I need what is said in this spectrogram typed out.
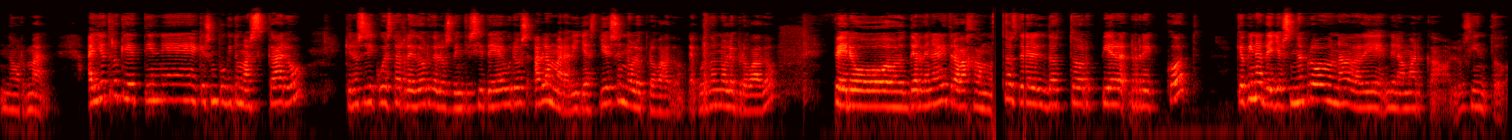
normal. Hay otro que tiene, que es un poquito más caro, que no sé si cuesta alrededor de los 27 euros. Hablan maravillas. Yo ese no lo he probado, ¿de acuerdo? No lo he probado. Pero de ordenar y trabaja mucho. Estos del doctor Pierre Recot. ¿Qué opinas de ellos? No he probado nada de, la marca, lo siento.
